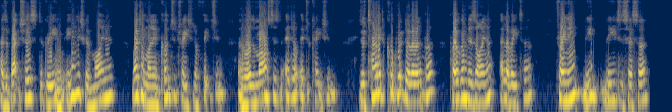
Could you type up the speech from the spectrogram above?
has a bachelor's degree in English with minor writing money and concentration of fiction and was a master's in edu- education. He's a retired corporate developer, program designer, elevator, training, need, needs assessor,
